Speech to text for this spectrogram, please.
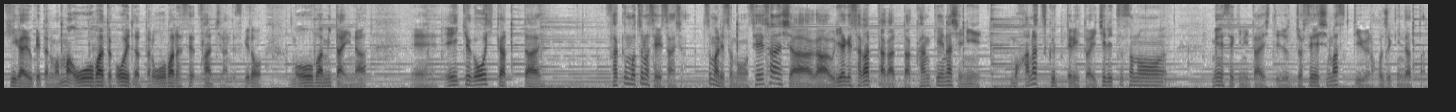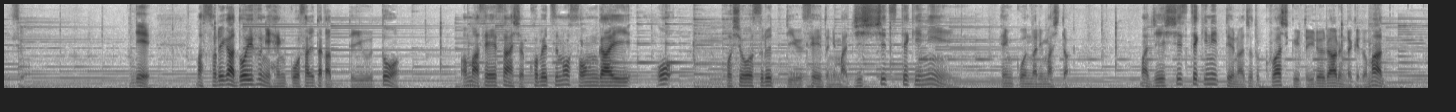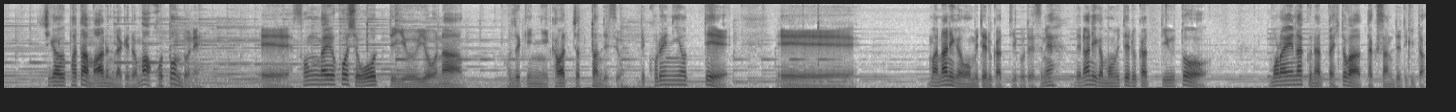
被害を受けたのは、まあ、大葉とか大分だったら大葉の産地なんですけど、まあ、大葉みたいな、えー、影響が大きかった作物の生産者。つまりその生産者が売り上げ下がった上がった関係なしにもう花作ってる人は一律その面積に対して助成しますっていうような補助金だったんですよ。で、まあ、それがどういうふうに変更されたかっていうと、まあ、生産者個別の損害を保証するっていう制度にまあ実質的に変更になりました。まあ、実質的にっていうのはちょっと詳しく言うといろいろあるんだけどまあ違うパターンもあるんだけどまあほとんどねえー、損害保証っていうような補助金に変わっちゃったんですよ。でこれによって、えー、まあ、何が揉めてるかっていうことですね。で何が揉めてるかっていうともらえなくなった人がたくさん出てきた。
